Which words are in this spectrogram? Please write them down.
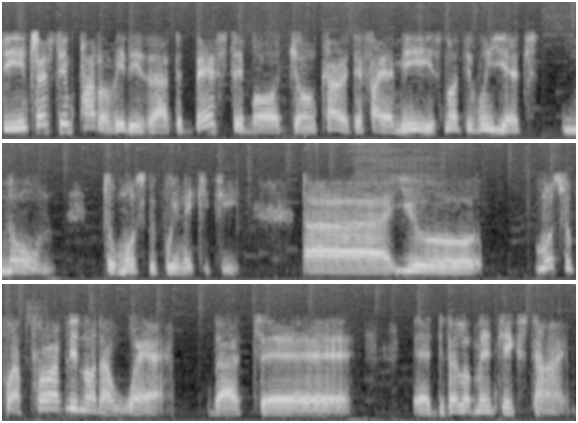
the interesting part of it is that the best about John Kayode Fayemi is not even yet known to most people in Ekiti. Uh, you, most people are probably not aware that uh, uh, development takes time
